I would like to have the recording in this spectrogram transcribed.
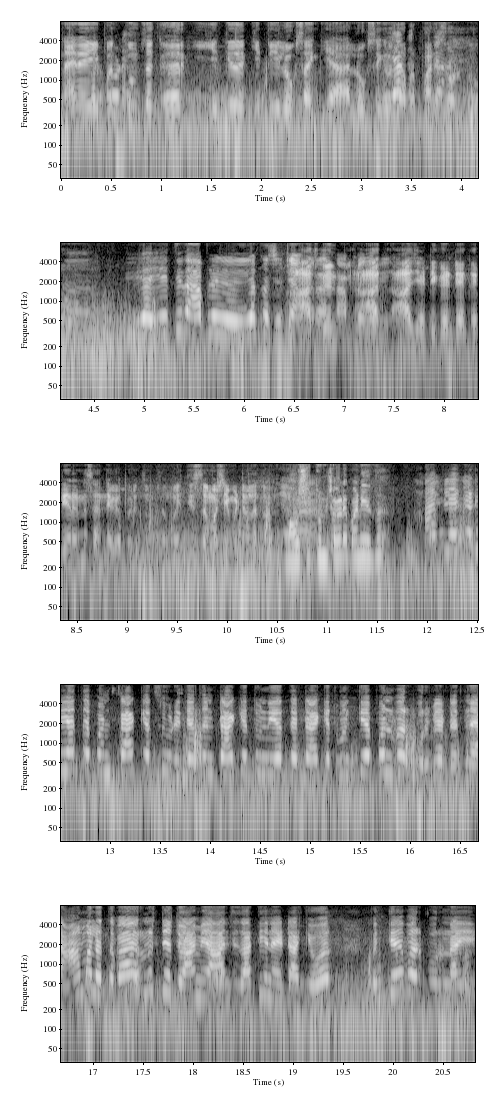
नाही नाही पण तुमचं घर किती किती लोकसंख्या? लोकसंख्येनुसार आपण पाणी सोडतो. ये- ये तिथं आपले एकच टँकर आज आपल्या आज घरी. आज या ठिकाणी टँकर येणार ना संध्याकाळपर्यंत तुमचं. मग ती समस्या मिटेल ना तुमच्या मावशी तुमच्याकडे पाणी येतं? आपल्याकडे येतं पण टाक्यात सोडित येतं आणि टाक्यातून येतं टाक्यात पण ते पण भरपूर भेटत नाही. आम्हाला तर बाहेरूनच नेतो. आम्ही आमची जाती नाही टाकीवर पण ते भरपूर नाही.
